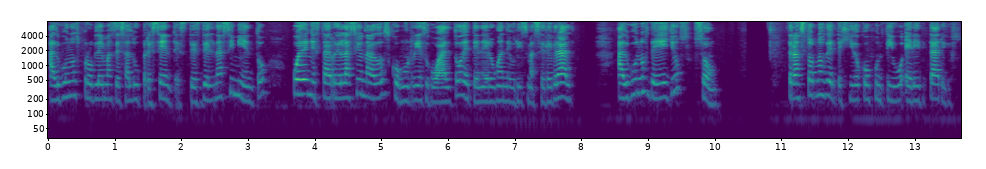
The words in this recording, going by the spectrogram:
Algunos problemas de salud presentes desde el nacimiento pueden estar relacionados con un riesgo alto de tener un aneurisma cerebral, algunos de ellos son trastornos del tejido conjuntivo hereditarios,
